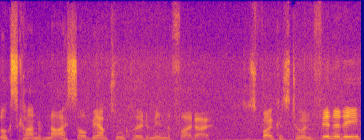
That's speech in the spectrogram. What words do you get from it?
looks kind of nice. I'll be able to include him in the photo. Just focus to infinity.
